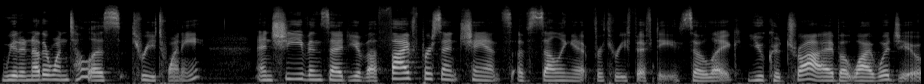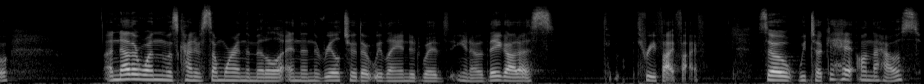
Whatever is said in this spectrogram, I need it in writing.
We had another one tell us 320 and she even said you have a 5% chance of selling it for 350. So like you could try, but why would you? Another one was kind of somewhere in the middle and then the realtor that we landed with, you know, they got us 355. So we took a hit on the house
